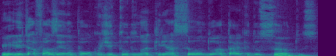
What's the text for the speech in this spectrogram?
Ele tá fazendo um pouco de tudo na criação do ataque do Santos.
